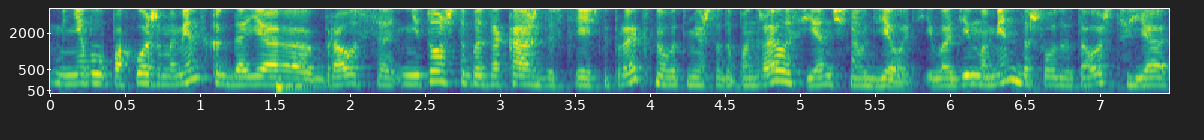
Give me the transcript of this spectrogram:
У меня был похожий момент, когда я брался не то чтобы за каждый встречный проект, но вот мне что-то понравилось, и я начинал делать. И в один момент дошло до того, что я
